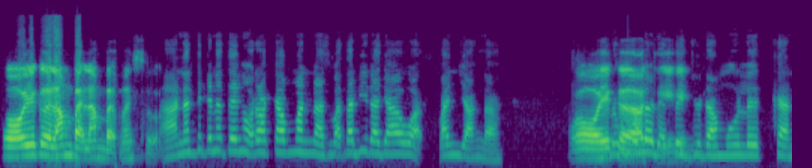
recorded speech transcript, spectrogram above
Oh ya ke? Lambat-lambat masuk. Ah, nanti kena tengok rakaman lah sebab tadi dah jawab. Panjang dah. Oh ya ke? Mula-mula okay. Dr. Ju dah mulakan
